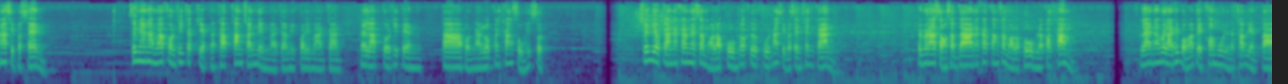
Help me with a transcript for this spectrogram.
50%ซึ่งแนะนำว่าคนที่จะเก็บนะครับถ้ำชั้นหนึ่งอาจจะมีปริมาณการได้รับตัวที่เป็นตาผลงานลบค่อนข้างสูงที่สุด เช่นเดียวกันนะครับในสมรภูมิก็คือคูณ 50%เช่นกัน เป็นเวลา 2 สัปดาห์นะครับทั้งสมรภูมิแล้วก็ถ้ำและณเวลาที่ผมอัปเดตข้อมูลอยู่นะครับเหรียญตา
